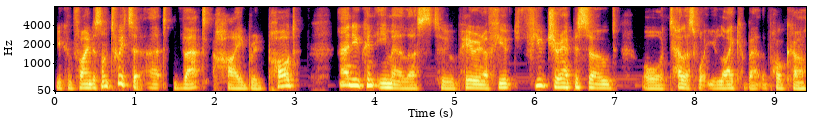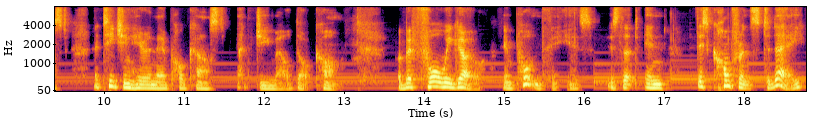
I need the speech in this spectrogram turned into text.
You can find us on Twitter at that hybrid pod, and you can email us to appear in a future episode or tell us what you like about the podcast at teaching here and there podcast at gmail.com. But before we go, the important thing is, is that in this conference today,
